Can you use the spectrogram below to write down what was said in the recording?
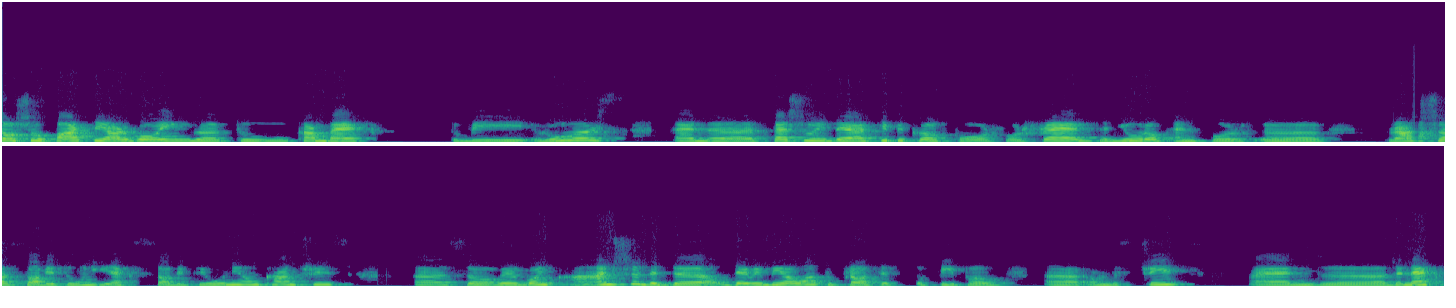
social party are going uh, to come back to be rulers. And uh, especially they are typical for, for France and Europe and for uh, Russia, Soviet Union, ex-Soviet Union countries. Uh, so we're going, I'm sure that the, there will be a lot of protests of people uh, on the streets. And uh, the next,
